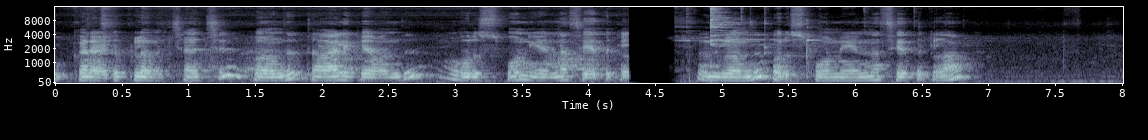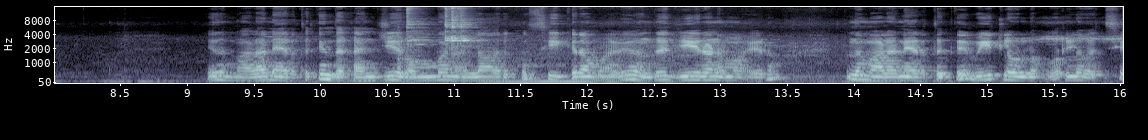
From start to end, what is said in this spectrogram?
குக்கர் அடுப்பில் வச்சாச்சு. இப்போ வந்து தாளிக்க வந்து ஒரு ஸ்பூன் எண்ணெய் சேர்த்துக்கலாம். இதில் வந்து ஒரு ஸ்பூன் எண்ணெய் சேர்த்துக்கலாம். இது மழை நேரத்துக்கு இந்த கஞ்சி ரொம்ப நல்லா இருக்கும். சீக்கிரமாகவே வந்து ஜீரணமாயிடும் இந்த மழை நேரத்துக்கு வீட்டில் உள்ள பொருளை வச்சு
